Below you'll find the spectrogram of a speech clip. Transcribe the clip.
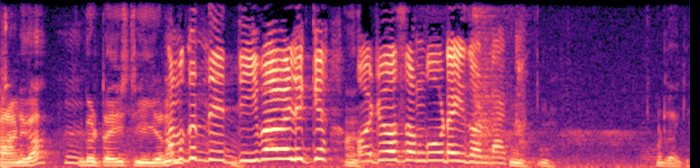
കാണുക ഇത് ടേസ്റ്റ് ചെയ്യണം. നമുക്ക് ദീപാവലിക്ക് ഒരു ദിവസം കൂടെ ഇതുണ്ടാക്കാം. ഇങ്ങോട്ട് നോക്കി.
